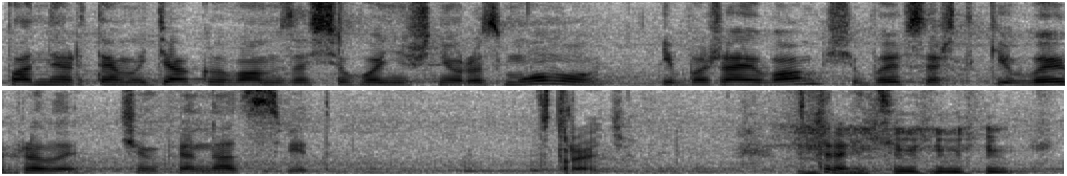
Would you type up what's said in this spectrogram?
Пане Артеме, дякую вам за сьогоднішню розмову і бажаю вам, щоб ви все ж таки виграли чемпіонат світу. Втретє. Втретє.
